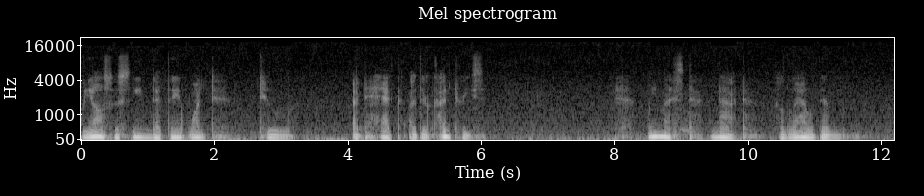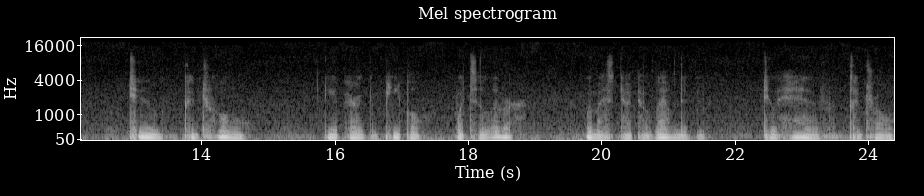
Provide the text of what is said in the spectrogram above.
We also seen that they want to attack other countries. We must not allow them to control the American people whatsoever. We must not allow them to have control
